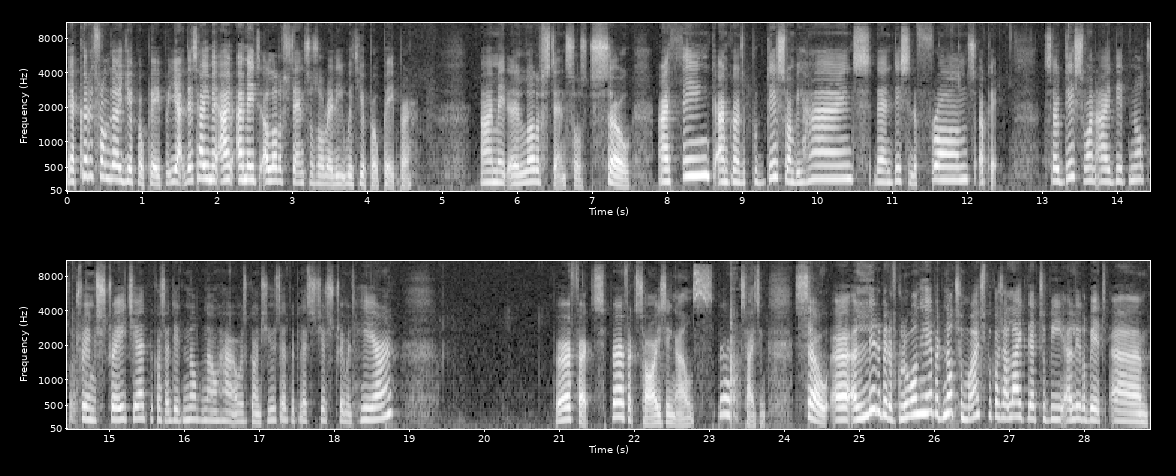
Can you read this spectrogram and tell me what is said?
Yeah, cut it from the Yupo paper. Yeah, that's how you make. I, I made a lot of stencils already with Yupo paper. I made a lot of stencils. So I think I'm going to put this one behind, then this in the front. Okay, so this one I did not trim straight yet because I did not know how I was going to use that, but let's just trim it here. Perfect, perfect sizing, Els. Perfect sizing. So uh, a little bit of glue on here, but not too much because I like that to be a little bit, um,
